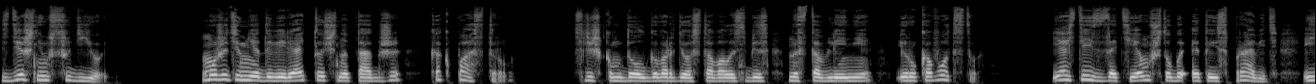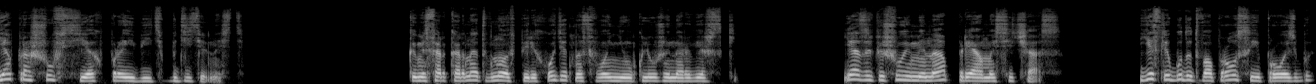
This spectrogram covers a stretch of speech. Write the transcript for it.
здешним судьей. Можете мне доверять точно так же, как пастору. Слишком долго Вардё оставалось без наставления и руководства. Я здесь за тем, чтобы это исправить, и я прошу всех проявить бдительность. Комиссар Корнет вновь переходит на свой неуклюжий норвежский. Я запишу имена прямо сейчас. Если будут вопросы и просьбы,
